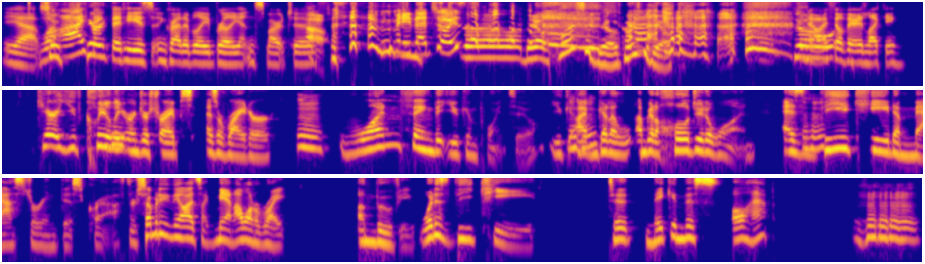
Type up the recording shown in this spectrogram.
Yeah. Well, So, I think that he's incredibly brilliant and smart to have Oh. made that choice. So, yeah, of course you do. Of course you do. no, I feel very lucky. Kara, you've clearly Mhm. earned your stripes as a writer. Mm. One thing that you can point to, you can, I'm Mhm. gonna I'm gonna hold you to one as Mhm. the key to mastering this craft. There's somebody in the audience like, man, I want to write a movie. What is the key to making this all happen?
